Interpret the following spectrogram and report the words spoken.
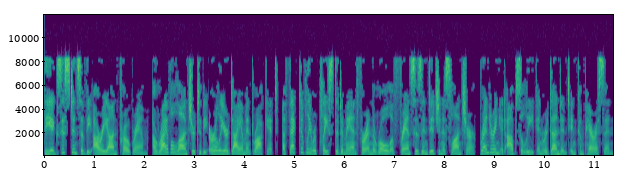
the existence of the Ariane program, a rival launcher to the earlier Diamant rocket, effectively replaced the demand for and the role of France's indigenous launcher, rendering it obsolete and redundant in comparison.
